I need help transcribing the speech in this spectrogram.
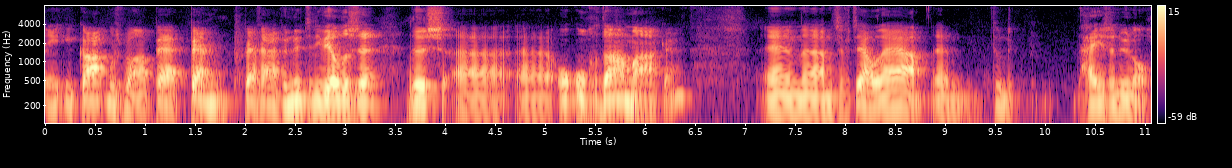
in, in kaart moest brengen per, per, per vijf minuten. Die wilden ze dus on- ongedaan maken. En ehm, ze vertelde, nou ja, ehm, toen hij is er nu nog.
